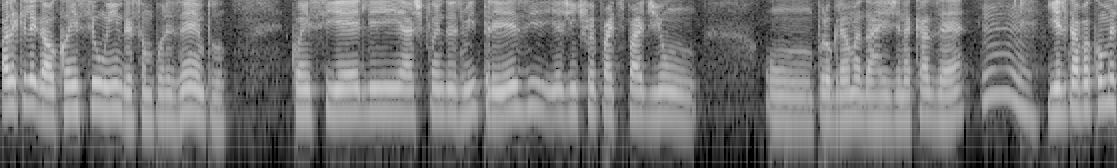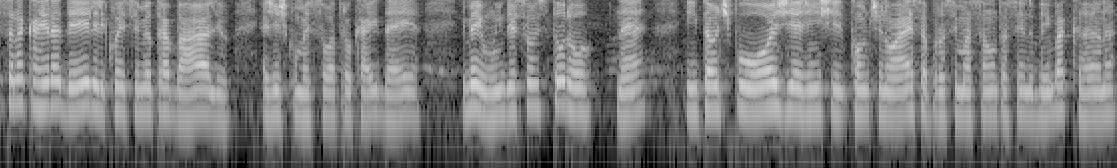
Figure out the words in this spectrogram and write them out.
Olha que legal, conheci o Whindersson, por exemplo. Conheci ele, acho que foi em 2013, e a gente foi participar de um, um programa da Regina Casé. Hum, E ele estava começando a carreira dele, ele conhecia meu trabalho, a gente começou a trocar ideia. E, meio, o Whindersson estourou, né? Então, tipo, hoje a gente continuar essa aproximação está sendo bem bacana.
